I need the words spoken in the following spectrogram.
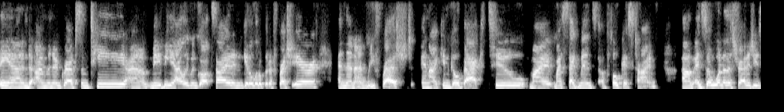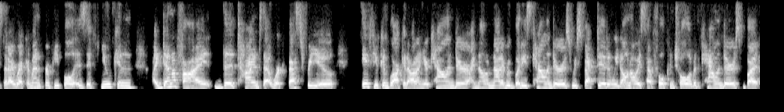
And I'm going to grab some tea. Um, maybe I'll even go outside and get a little bit of fresh air. And then I'm refreshed and I can go back to my, my segments of focus time. Um, and so, one of the strategies that I recommend for people is if you can identify the times that work best for you if you can block it out on your calendar. I know not everybody's calendar is respected and we don't always have full control over the calendars, but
